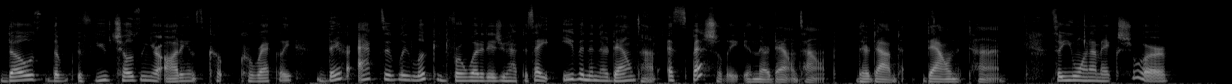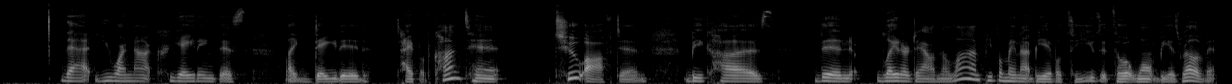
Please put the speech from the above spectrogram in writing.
those the if you've chosen your audience co- correctly, they're actively looking for what it is you have to say, even in their downtime, especially in their downtime, their down downtime. So you want to make sure that you are not creating this like dated type of content too often because then later down the line, people may not be able to use it, so it won't be as relevant.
